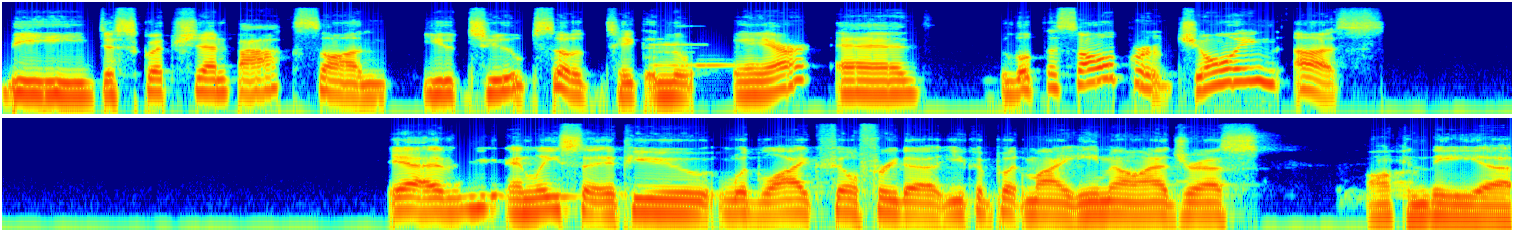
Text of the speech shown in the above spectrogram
the description box on YouTube. So take a look there and look us over. Join us. Yeah, and Lisa, if you would like, feel free to. You can put my email address on the uh,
